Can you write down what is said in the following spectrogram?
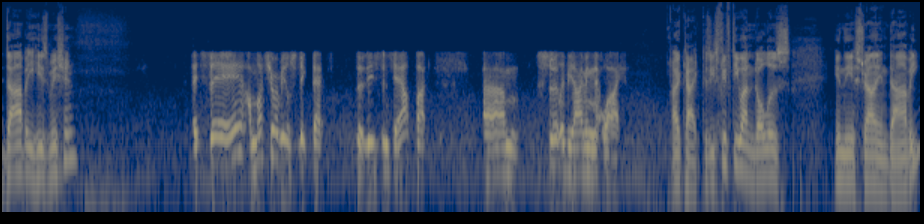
Derby, his mission? It's there. I'm not sure if he'll stick that the distance out, but um, certainly be aiming that way. Okay, because he's fifty-one dollars in the Australian Derby.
